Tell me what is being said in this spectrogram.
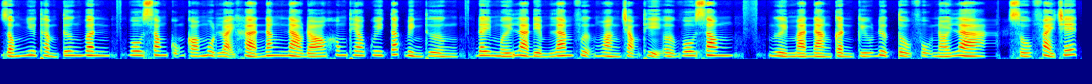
Giống như thẩm tương vân, vô song cũng có một loại khả năng nào đó không theo quy tắc bình thường. Đây mới là điểm Lam Phượng Hoàng trọng thị ở vô song. Người mà nàng cần cứu được tổ phụ nói là số phải chết.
